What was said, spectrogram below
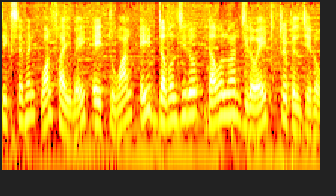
six seven one five eight eight two one eight double zero double one zero eight triple zero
